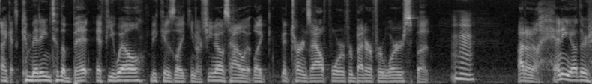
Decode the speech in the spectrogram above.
I guess committing to the bit, if you will, because like, you know, she knows how it like it turns out for for better or for worse, but mm-hmm. I don't know. Any other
